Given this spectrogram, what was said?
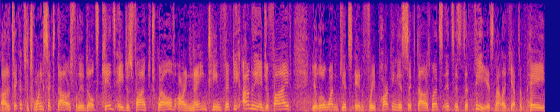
Uh, the tickets are $26 for the adults. Kids ages 5 to 12 are 19.50. Under the age of 5, your little one gets in free. Parking is $6, but it's, it's, it's it's the fee. It's not like you have to pay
